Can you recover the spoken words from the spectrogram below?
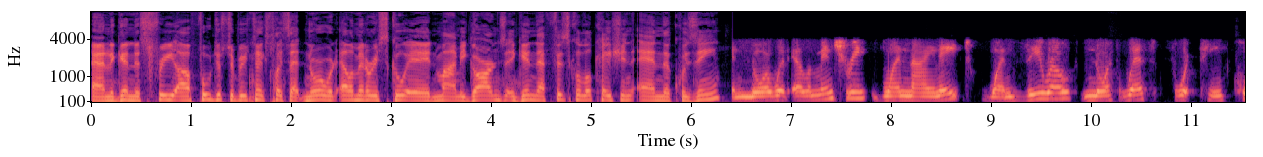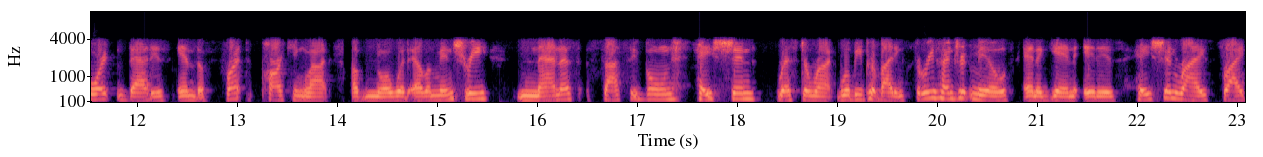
And again, this free uh, food distribution takes place at Norwood Elementary School in Miami Gardens. Again, that physical location and the cuisine. In Norwood Elementary, 19810 Northwest 14th Court. That is in the front parking lot of Norwood Elementary. Nana's Sapeboon Haitian restaurant will be providing 300 meals. And again, it is Haitian rice, fried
